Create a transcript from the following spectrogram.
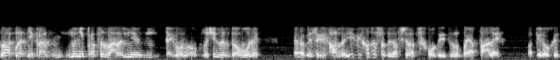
no akurat nie, pra, no nie pracowałem, nie, tego no, no siedzę w domu, nie? Ja robię sobie kawę i wychodzę sobie zawsze na schody, to, no, bo ja palę papierochy.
